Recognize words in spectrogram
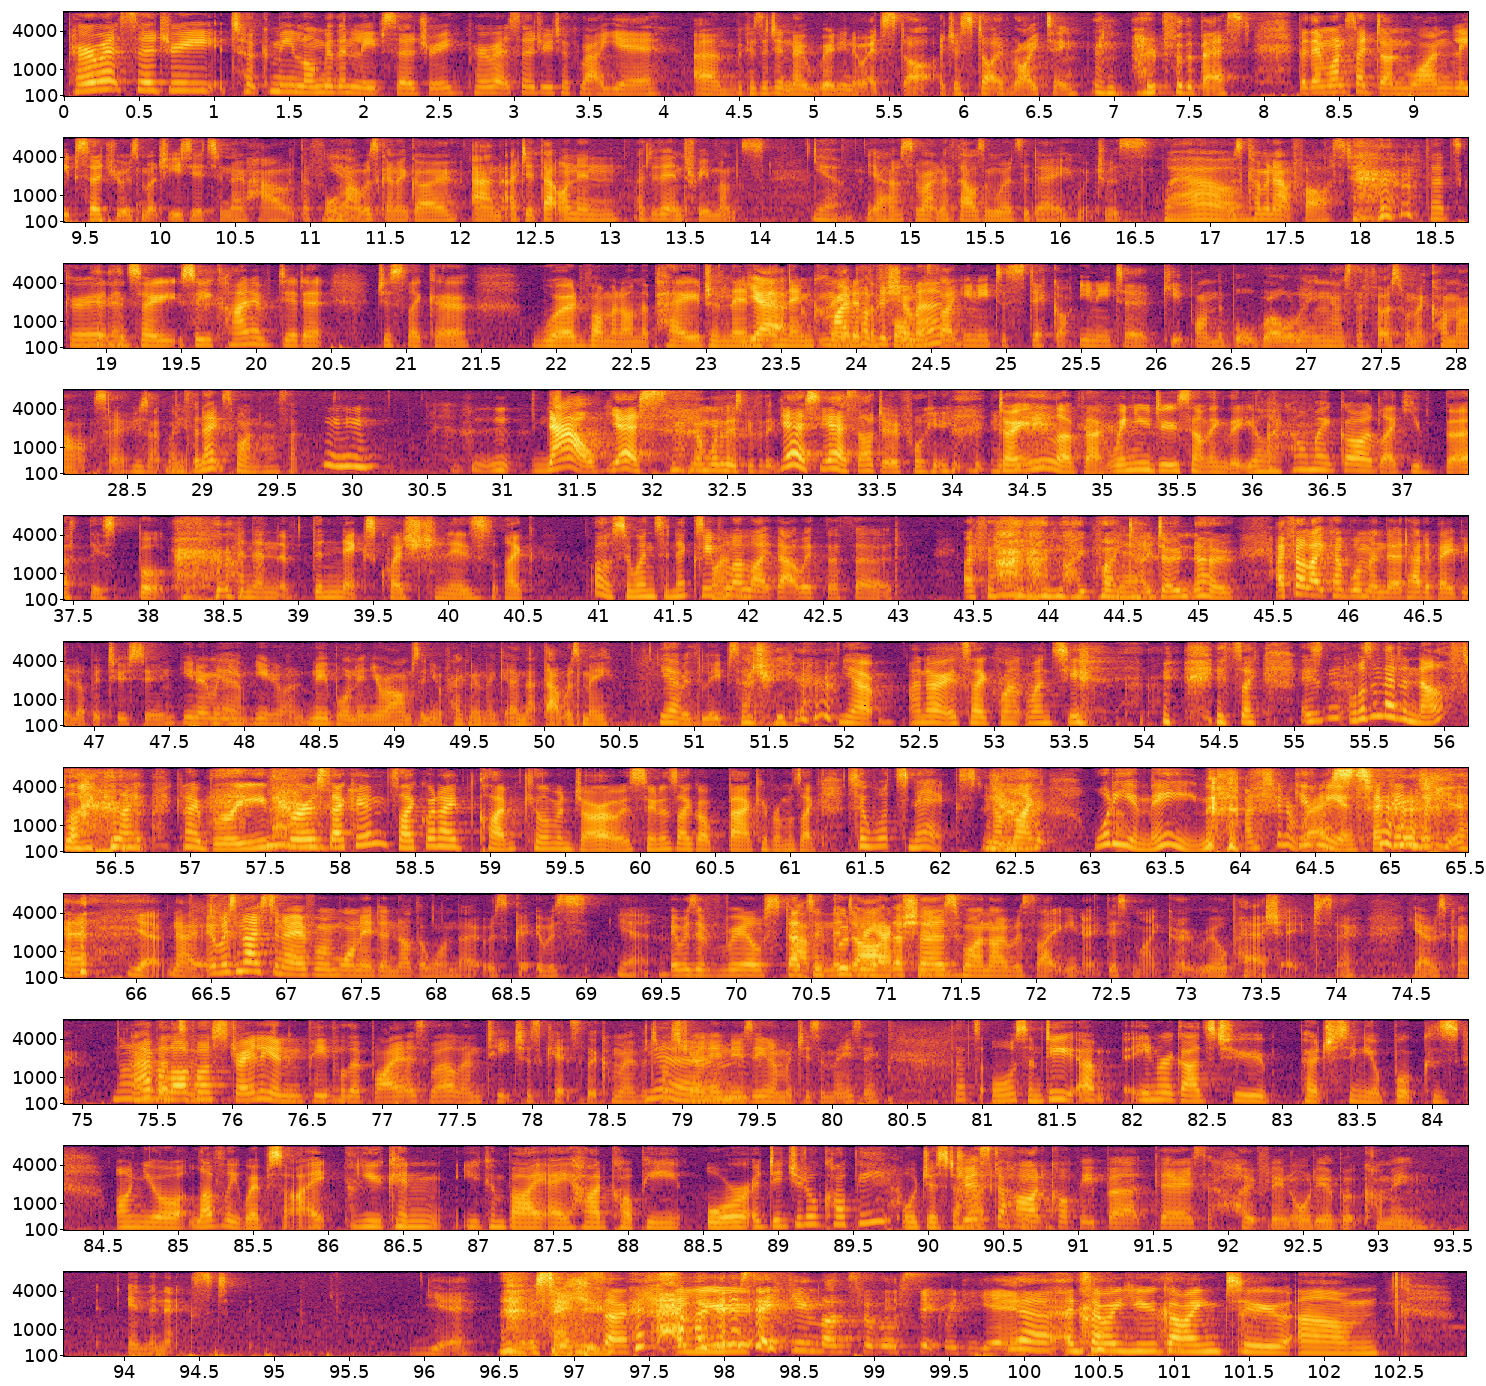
Pirouette surgery took me longer than leap surgery. Pirouette surgery took about a year um, because I didn't know really know where to start. I just started writing and hoped for the best. But then once I'd done one, leap surgery was much easier to know how the format Yeah. was going to go. And I did that one in I did it in three months. Yeah. Yeah, I was writing a thousand words a day, which was Wow. it was coming out fast. That's good. And so, so you kind of did it just like a word vomit on the page, and then yeah, and then my created the publisher format. was like, you need to stick on, you need to keep on the ball rolling as the first one to come out. So he was like, when's Yeah. the next one? I was like, mm, now, yes. And I'm one of those people that, yes, yes, I'll do it for you. Don't you love that when you do something that you're like, oh my god, like you've birthed this book, and then the, the next question is like, oh, so when's the next People one? are like that with the third. I feel like I'm like, wait, Yeah. I don't know. I felt like a woman that had a baby a little bit too soon. You know, when Yeah. you you a newborn in your arms and you're pregnant again. That that was me yeah, with leap surgery. yeah. I know. It's like on- once you it's like, isn't wasn't that enough? Like, can I, can I breathe for a second? It's like when I climbed Kilimanjaro. As soon as I got back, everyone was like, "So what's next?" And I'm like, "What do you mean? I'm just gonna give rest. me a second. yeah. yeah, No, it was nice to know everyone wanted another one though. It was good. It was yeah. it was a real stab That's in the dark. reaction. The first one, I was like, you know, this might go real pear shaped. So yeah, it was great. No, I have a lot of a Australian people that buy it as well, and teachers' kits that come over to Yeah. Australia and New Zealand, which is amazing. That's awesome. Do you, um, in regards to purchasing your book, because on your lovely website you can you can buy a hard copy or a digital copy or just a Just hard a hard copy, but there is hopefully an audiobook coming in the next year. Say, So, are I'm going to say a few months, but we'll stick with year. Yeah, and so are you going to um,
